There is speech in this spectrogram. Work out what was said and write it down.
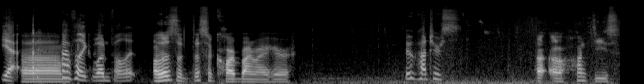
Yeah, I Um, have like one bullet. oh, there's a, there's a carbine right here. Ooh, hunters. Uh oh, hunties.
